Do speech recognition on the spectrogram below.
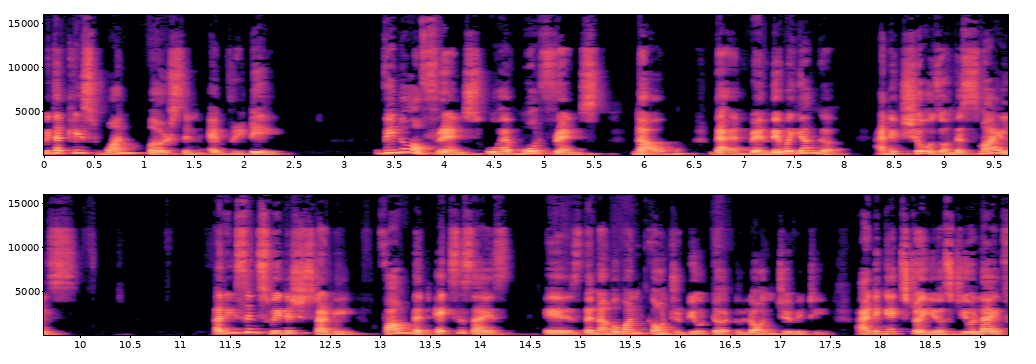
with at least one person every day. We know of friends who have more friends now than when they were younger, and it shows on their smiles. A recent Swedish study found that exercise is the number one contributor to longevity, adding extra years to your life.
